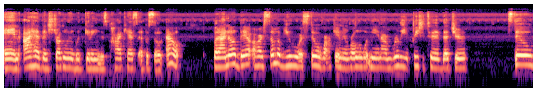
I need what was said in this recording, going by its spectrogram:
And I have been struggling with getting this podcast episode out. But I know there are some of you who are still rocking and rolling with me, and I'm really appreciative that you're still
